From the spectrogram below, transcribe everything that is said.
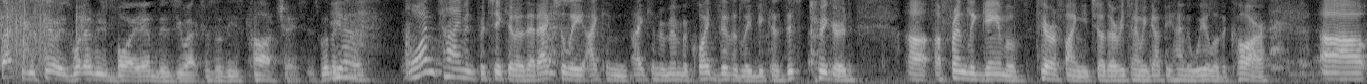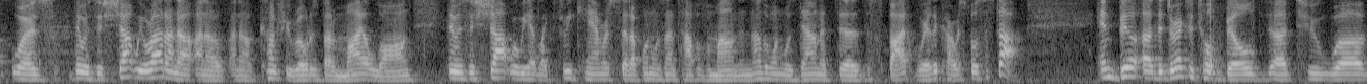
Back to the series, what every boy envies you actors are these car chases. Were they Yeah. good? One time in particular that actually I can I can remember quite vividly because this triggered uh, a friendly game of terrifying each other every time we got behind the wheel of the car. Uh, was there was this shot we were out on a, on a on a country road it was about a mile long there was this shot where we had like three cameras set up one was on top of a mountain another one was down at the, the spot where the car was supposed to stop and Bill, uh, the director told Bill uh, to uh,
